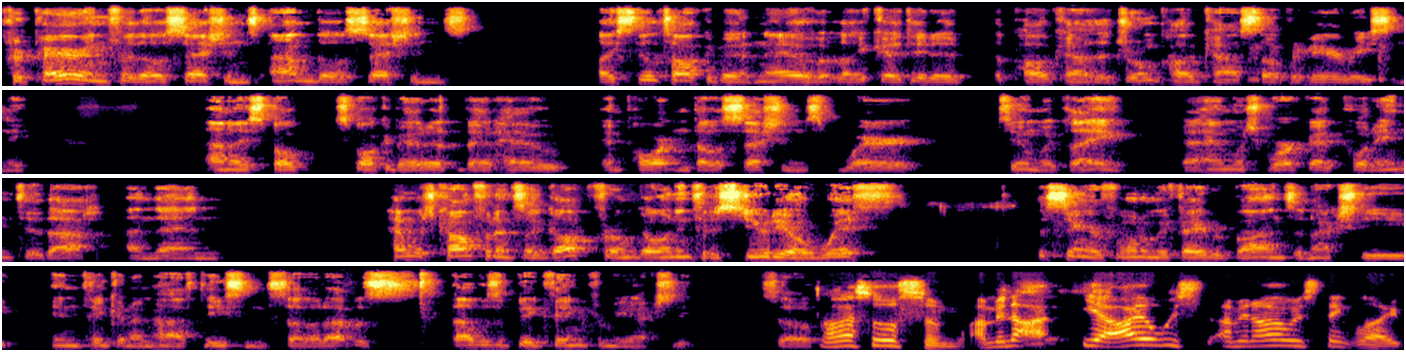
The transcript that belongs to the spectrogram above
preparing for those sessions and those sessions I still talk about now. Like I did a, a podcast, a drum podcast over here recently, and I spoke spoke about it about how important those sessions were to my playing, how much work I put into that, and then how much confidence I got from going into the studio with the singer from one of my favorite bands and actually in thinking I'm half decent. So that was that was a big thing for me actually. So Oh, that's awesome. I mean, I, yeah, I always, I mean, I always think like,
